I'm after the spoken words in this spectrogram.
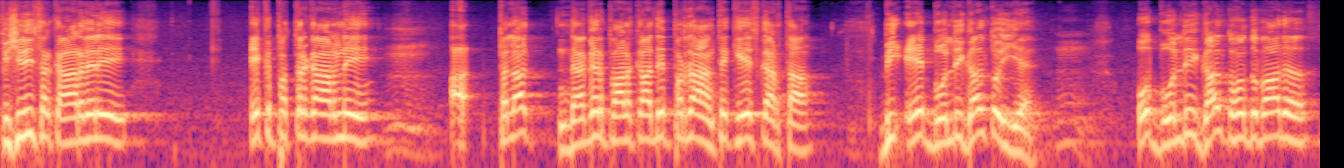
ਪਿਛਲੀ ਸਰਕਾਰ ਵੇਲੇ ਇੱਕ ਪੱਤਰਕਾਰ ਨੇ ਅ, ਪਹਿਲਾਂ ਨਗਰ ਪਾਲਿਕਾ ਦੇ ਪ੍ਰਧਾਨ ਤੇ ਕੇਸ ਕਰਤਾ ਵੀ ਇਹ ਬੋਲੀ ਗਲਤ ਹੋਈ ਹੈ। ਉਹ ਬੋਲੀ ਗਲਤ ਹੋਣ ਤੋਂ ਬਾਅਦ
